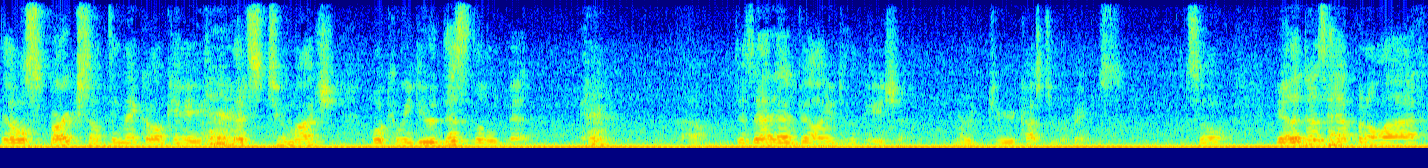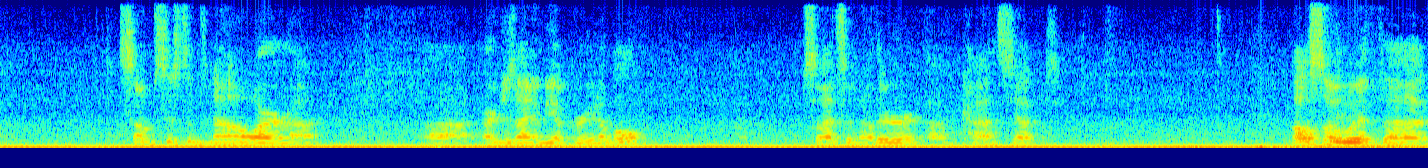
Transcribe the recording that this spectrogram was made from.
that will spark something like, okay, that's too much. What can we do with this little bit? Um, does that add value to the patient or to your customer base? So, yeah, that does happen a lot. Some systems now are uh, uh, are designed to be upgradable. So that's another um, concept. Also with uh,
